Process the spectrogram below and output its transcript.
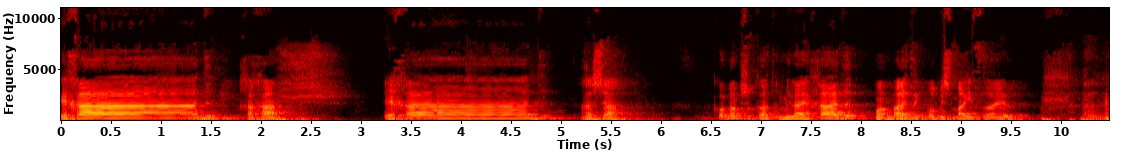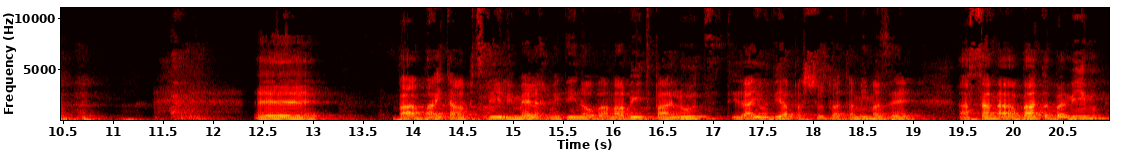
אחד חכם, אחד רשע. כל פעם שהוא קרא את המילה אחד, הוא אמר את זה כמו בשמע ישראל. אה, בא הביתה רב צבי אלימלך מדינו ואמר בהתפעלות, תראה היהודי הפשוט והתמים הזה, עשה מארבעת הבנים,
